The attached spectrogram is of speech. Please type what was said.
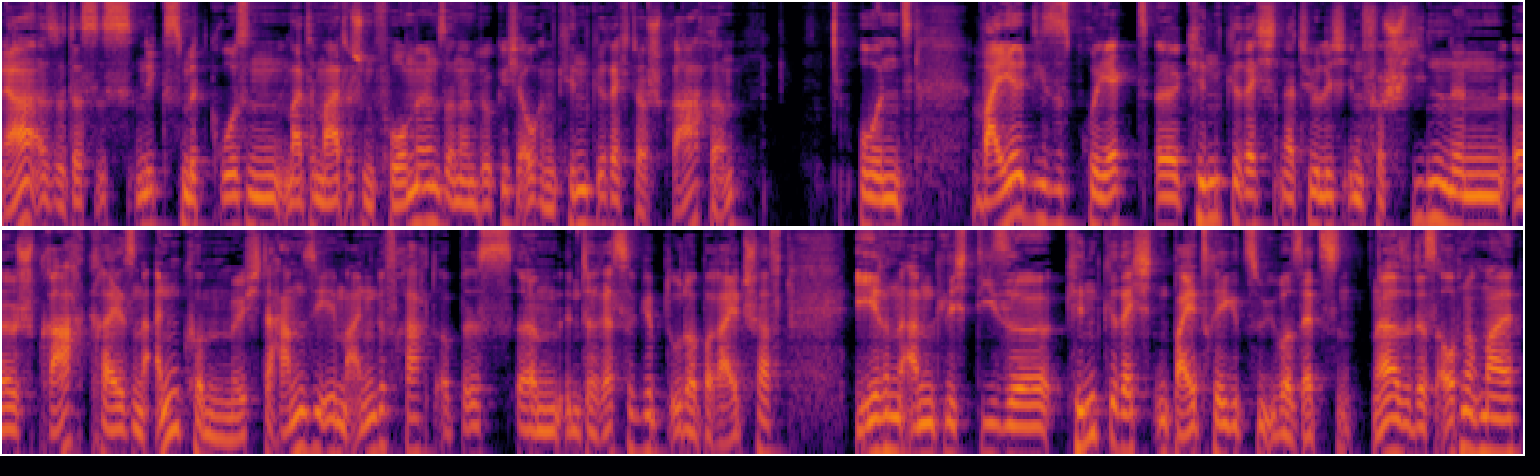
Ja, also das ist nichts mit großen mathematischen Formeln, sondern wirklich auch in kindgerechter Sprache. Und weil dieses Projekt äh, kindgerecht natürlich in verschiedenen äh, Sprachkreisen ankommen möchte, haben sie eben angefragt, ob es ähm, Interesse gibt oder Bereitschaft, ehrenamtlich diese kindgerechten Beiträge zu übersetzen. Na, also das auch nochmal,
